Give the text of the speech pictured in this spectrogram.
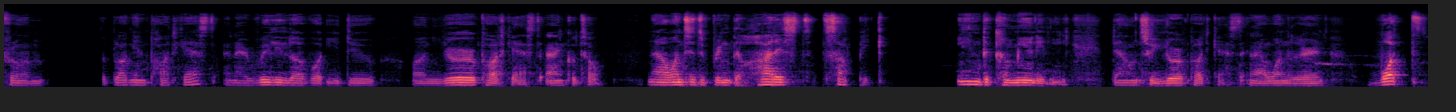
From the Blogging Podcast, and I really love what you do on your podcast, Anchor Talk. Now, I wanted to bring the hottest topic in the community down to your podcast, and I want to learn what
